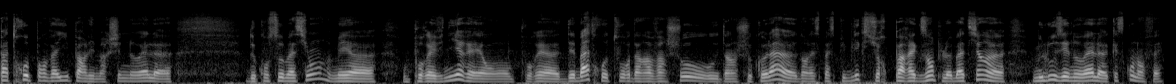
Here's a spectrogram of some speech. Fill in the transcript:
pas trop envahies par les marchés de Noël de consommation, mais euh, on pourrait venir et on pourrait euh, débattre autour d'un vin chaud ou d'un chocolat euh, dans l'espace public sur, par exemple, bah tiens, Mulhouse et Noël, qu'est-ce qu'on en fait?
